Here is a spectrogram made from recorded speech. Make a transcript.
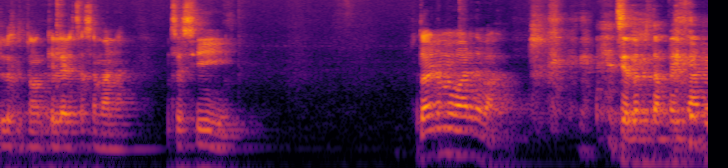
los que tengo que leer esta semana. Entonces sí, todavía no me voy a dar de baja, Si es lo que están pensando,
